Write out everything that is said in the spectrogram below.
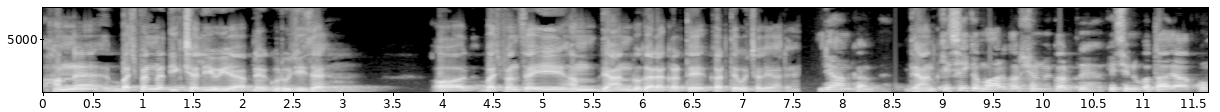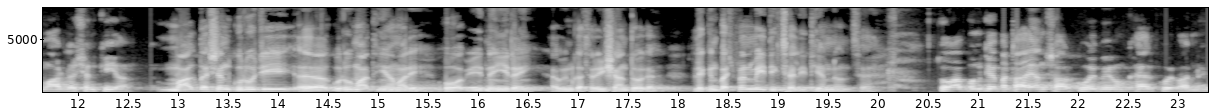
हमने बचपन में दीक्षा ली हुई है अपने गुरुजी से। और बचपन से ही हम ध्यान वगैरह करते करते हुए चले आ रहे हैं। ध्यान करते हैं। ध्यान किसी के मार्गदर्शन में करते हैं? किसी ने बताया आपको मार्गदर्शन किया? मार्गदर्शन गुरुजी अ, गुरु माँ थी हमारी वो अभी नहीं रही अभी उनका शरीर शांत हो गया लेकिन बचपन में ही दीक्षा ली थी हमने उनसे। तो आप उनके बताए अनुसार कोई भी हो खैर कोई बात नहीं।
